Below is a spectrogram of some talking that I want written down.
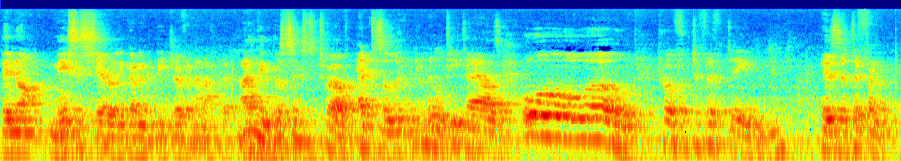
they're not necessarily going to be driven after it. I think the 6 to 12, absolutely, little details, oh, whoa, 12 to 15 is a different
